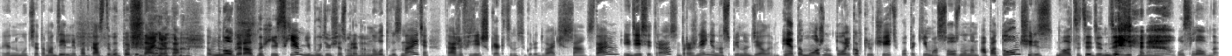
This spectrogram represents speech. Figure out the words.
я думаю, у тебя там отдельные подкасты вот по питанию, там много разных есть схем, не будем сейчас про это. Но вот вы знаете, та же физическая активность, говорю, 2 часа ставим и 10 раз упражнения на спину делаем. Это можно только включить вот таким осознанным, а потом через 21 день, условно,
